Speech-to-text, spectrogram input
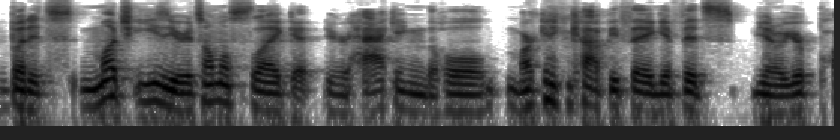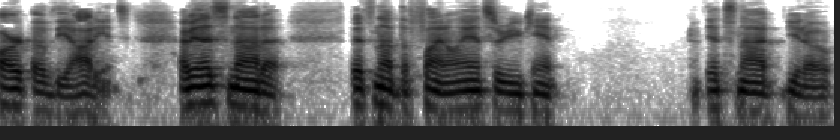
But it's much easier. It's almost like uh, you're hacking the whole marketing copy thing if it's you know you're part of the audience. I mean that's not a that's not the final answer. You can't. It's not you know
